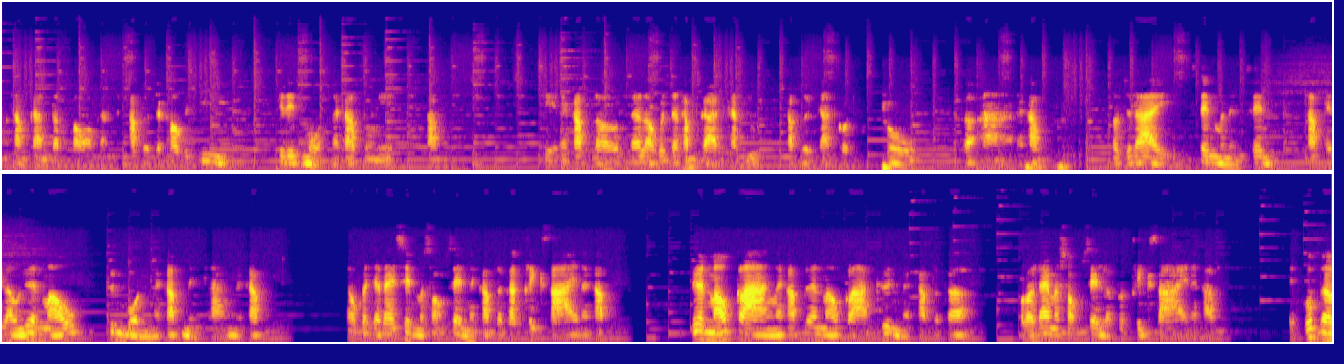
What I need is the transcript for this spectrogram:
มาทำการตัดต่อกันนะครับ เราจะเข้าไปที่ Edit Mode นะครับ ตรงนี้ครับ เคนะครับเราแล้วเราก็จะทำการ cut loop ครับโดยการกด Ctrl แล้วก็ R นะครับ เราจะได้เส้นมาหนึ่งเส้นครับให้เราเลื่อนเมาส์ขึ้นบนนะครับหนึ่งครั้งนะครับ เราก็จะได้เส้นมา 2 เส้นนะครับ แล้วก็คลิกซ้ายนะครับ เลื่อนเมาส์กลางนะครับ เลื่อนเมาส์กลางขึ้นนะครับ แล้วก็พอเราได้มา 2 เส้นเราก็คลิกซ้ายนะครับเสร็จปุ๊บเรา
